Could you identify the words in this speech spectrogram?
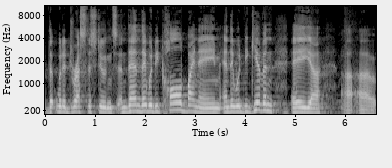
that would address the students, and then they would be called by name and they would be given a, a, a,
